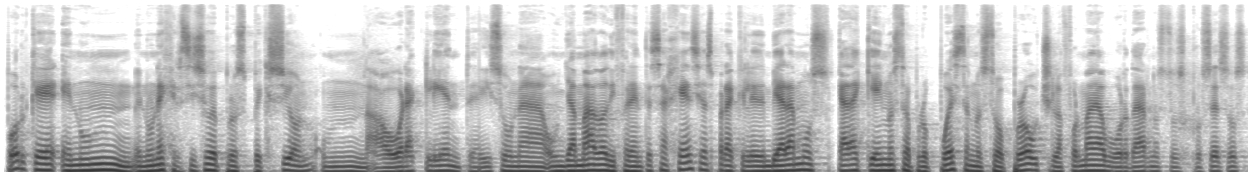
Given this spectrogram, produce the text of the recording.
porque en un, en un, ejercicio de prospección, un ahora cliente hizo una, un llamado a diferentes agencias para que le enviáramos cada quien nuestra propuesta, nuestro approach, la forma de abordar nuestros procesos,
